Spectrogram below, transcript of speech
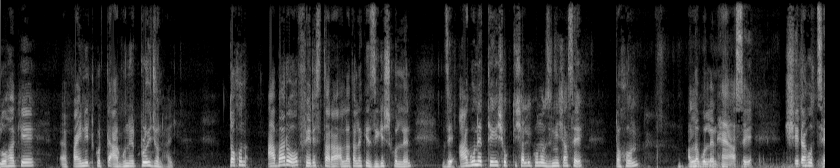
লোহাকে পাইনিট করতে আগুনের প্রয়োজন হয়। তখন আবারও ফেরেস্তারা আল্লাহ তালাকে জিজ্ঞেস করলেন যে, আগুনের থেকে শক্তিশালী কোনো জিনিস আছে? তখন আল্লাহ বললেন হ্যাঁ আছে। সেটা হচ্ছে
